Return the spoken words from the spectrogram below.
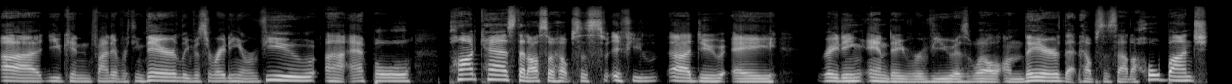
Uh, you can find everything there. Leave us a rating and review. Uh, Apple Podcast. That also helps us if you uh, do a rating and a review as well on there. That helps us out a whole bunch.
